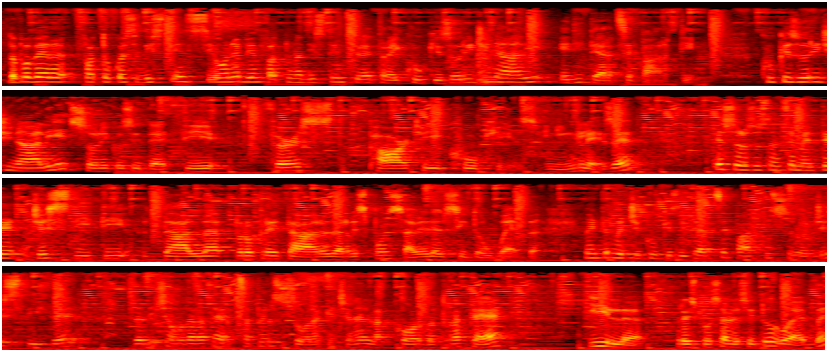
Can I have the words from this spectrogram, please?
Dopo aver fatto questa distinzione abbiamo fatto una distinzione tra i cookies originali e di terze parti. Cookies originali sono i cosiddetti first party cookies in inglese e sono sostanzialmente gestiti dal proprietario, dal responsabile del sito web, mentre invece i cookies di terze parti sono gestite da, diciamo, dalla terza persona che c'è nell'accordo tra te, il responsabile del sito web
